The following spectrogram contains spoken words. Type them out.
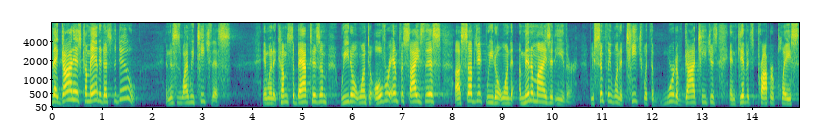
that God has commanded us to do. And this is why we teach this. And when it comes to baptism, we don't want to overemphasize this uh, subject. We don't want to minimize it either. We simply want to teach what the Word of God teaches and give its proper place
